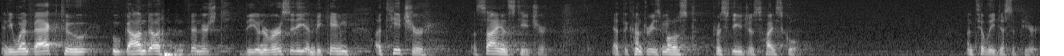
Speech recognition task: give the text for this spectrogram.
And he went back to Uganda and finished the university and became a teacher, a science teacher, at the country's most prestigious high school until he disappeared.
